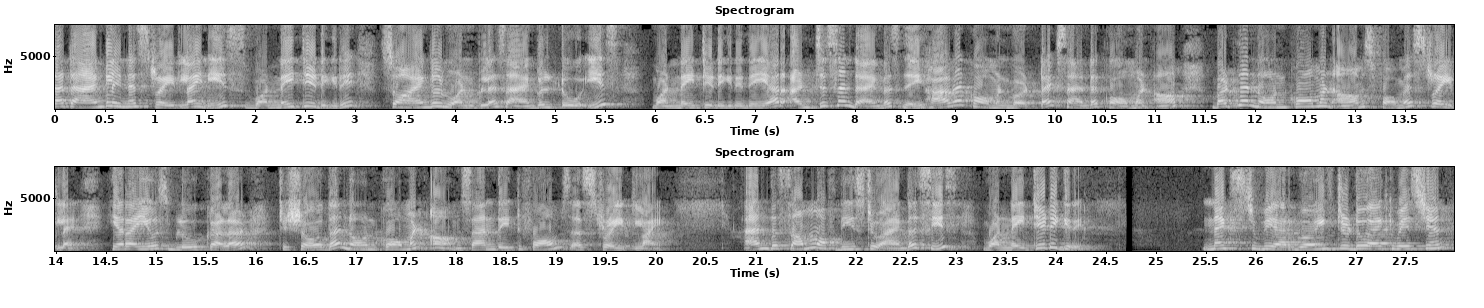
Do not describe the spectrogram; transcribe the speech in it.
that angle in a straight line is 180 degree. So angle 1 plus angle 2 is 180 degree. They are adjacent angles. They have a common vertex and a common arm. But the non-common arms form a straight line. Here I use blue color to show the non-common arms and it forms a straight line and the sum of these two angles is 180 degree. Next we are going to do a question.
